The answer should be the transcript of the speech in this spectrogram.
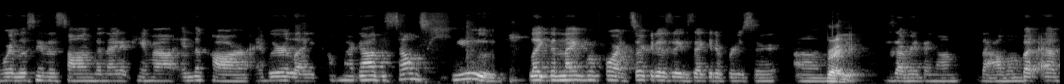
were listening to the song the night it came out in the car, and we were like, oh my god, this sounds huge. Like the night before, and Cirkut is the executive producer. Um, right. Does everything on the album, but um,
